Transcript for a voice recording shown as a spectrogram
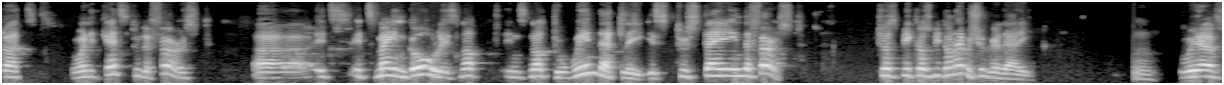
but when it gets to the first, uh, its its main goal is not is not to win that league, is to stay in the first. Just because we don't have a sugar daddy, mm. we have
